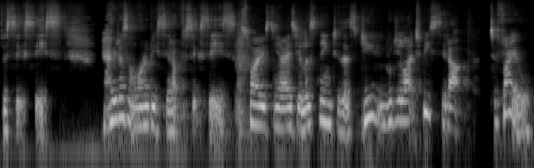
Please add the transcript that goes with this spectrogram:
for success. Who doesn't want to be set up for success? I suppose, you know, as you're listening to this, do you would you like to be set up to fail?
